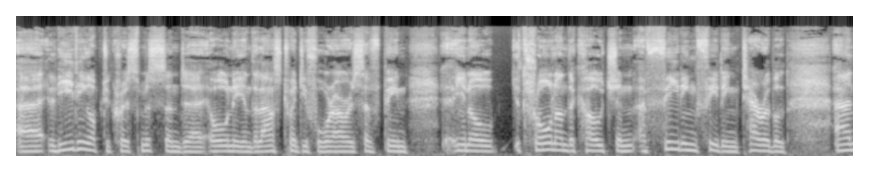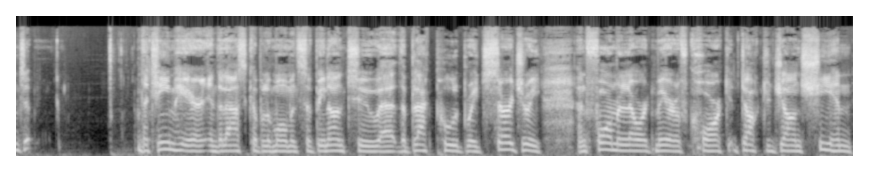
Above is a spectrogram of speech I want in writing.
uh, leading up to Christmas and uh, only in the last 24 hours have been, uh, you know, thrown on the couch and uh, feeling, feeling terrible. And the team here in the last couple of moments have been on to uh, the Blackpool Bridge surgery, and former Lord Mayor of Cork, Dr. John Sheehan,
